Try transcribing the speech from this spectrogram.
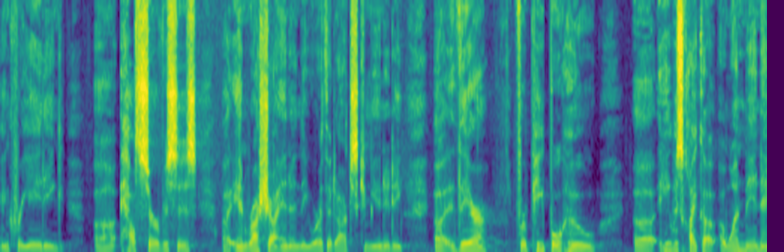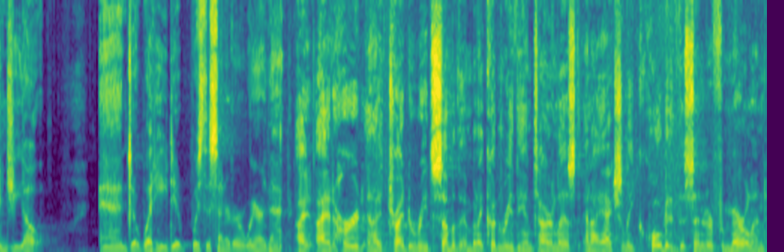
in creating uh, health services uh, in Russia and in the Orthodox community uh, there for people who uh, he was like a, a one man NGO? And uh, what he did. Was the senator aware of that? I, I, had heard and I tried to read some of them, but I couldn't read the entire list. And I actually quoted the senator from Maryland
